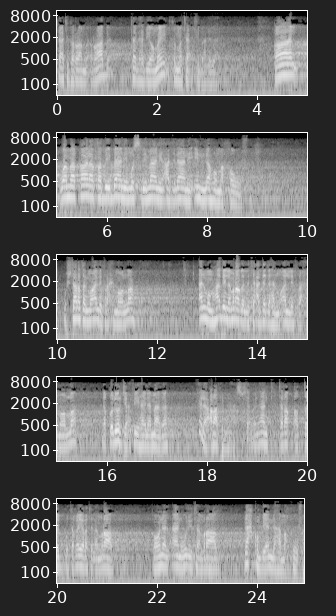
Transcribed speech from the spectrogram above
تأتي في الرابع تذهب يومين ثم تأتي بعد ذلك. قال وما قال طبيبان مسلمان عدلان إنه مخوف واشترط المؤلف رحمه الله. المهم هذه الأمراض التي عددها المؤلف رحمه الله نقول يرجع فيها إلى ماذا؟ إلى أعراف الناس. الآن ترقى الطب وتغيرت الأمراض. فهنا الآن ولدت أمراض نحكم بأنها مخوفة.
